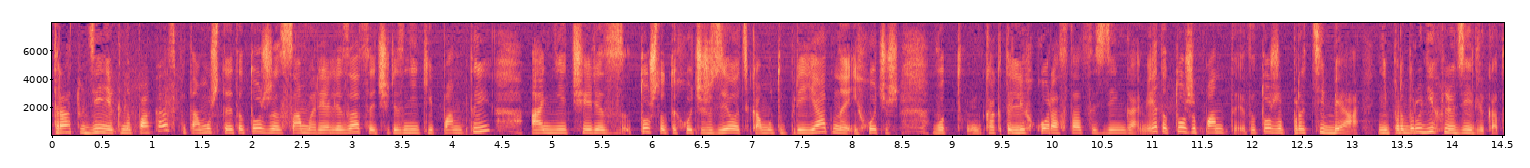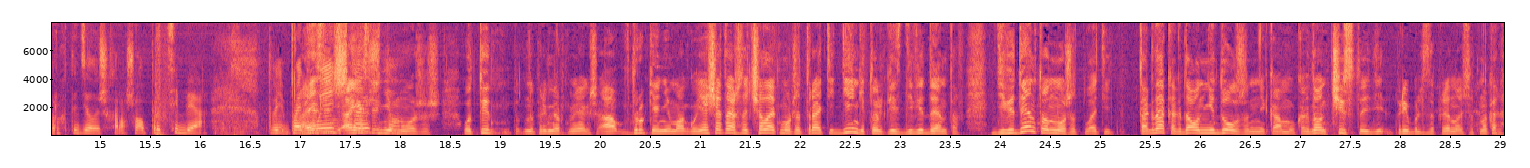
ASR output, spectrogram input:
трату денег на показ, потому что это тоже самореализация через некие понты, а не через то, что ты хочешь сделать кому-то приятно и хочешь вот как-то легко расстаться с деньгами. Это тоже понты, это тоже про тебя, не про других людей, для которых ты делаешь хорошо, а про тебя. П- Поэтому а если, я а считаю, если не что- можешь? Вот ты, например, понимаешь, а вдруг я не могу? Я считаю, что человек может тратить деньги только из дивидендов. Дивиденд он может платить тогда, когда он не должен никому, когда он чистую прибыль заприносит. Ка-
